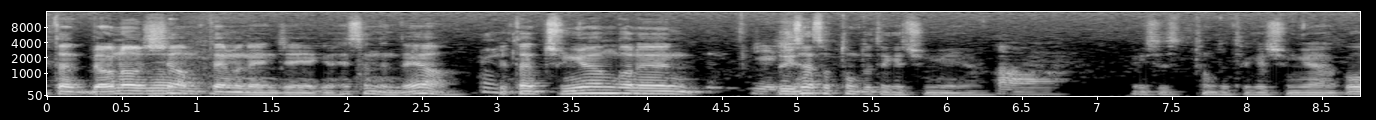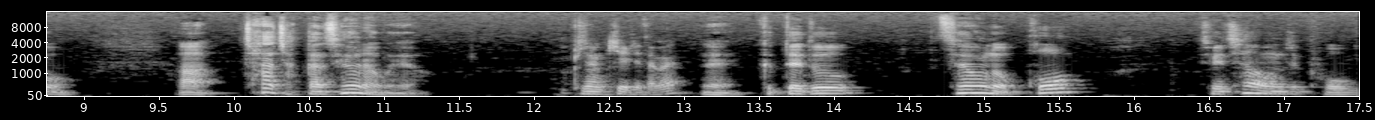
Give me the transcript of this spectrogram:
일단 면허 시험 때문에 이제 얘기를 했었는데요. 네. 일단 중요한 거는 예, 의사소통도 되게 중요해요. 아, 의사소통도 되게 중요하고, 아, 차 잠깐 세우라고 해요. 그냥 길에다가요? 네, 그때도 세워놓고, 뒤에 차 오는지 보고,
